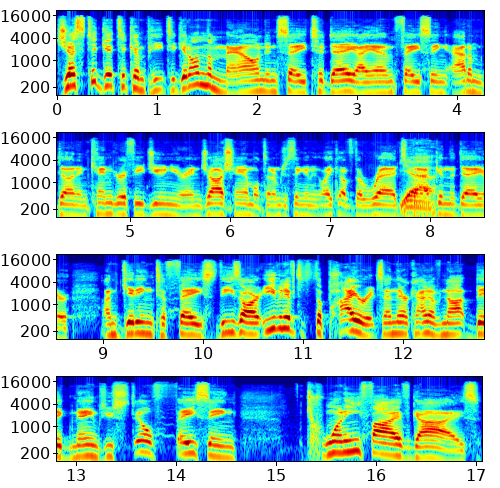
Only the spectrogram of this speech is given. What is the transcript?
just to get to compete, to get on the mound and say, today I am facing Adam Dunn and Ken Griffey Jr. and Josh Hamilton. I'm just thinking like of the Reds Yeah. back in the day, or I'm getting to face these are, even if it's the Pirates and they're kind of not big names, you still facing 25 guys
